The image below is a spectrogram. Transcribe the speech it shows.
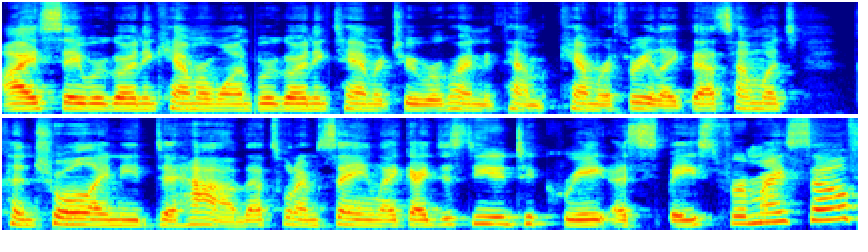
I say we're going to camera one, we're going to camera two, we're going to cam- camera three. Like that's how much control I need to have. That's what I'm saying. Like I just needed to create a space for myself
